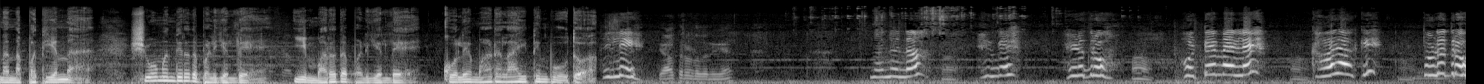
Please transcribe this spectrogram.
ನನ್ನ ಪತಿಯನ್ನ ಶಿವಮಂದಿರದ ಬಳಿಯಲ್ಲೇ ಈ ಮರದ ಬಳಿಯಲ್ಲೇ ಕೊಲೆ ಮಾಡಲಾಯಿತೆಂಬುದು. ನನ್ನನ್ನ ಹಿಂಗೆ ಹಿಡಿದ್ರು. ಹೊಟ್ಟೆ ಮೇಲೆ ಕಾಲ ಹಾಕಿ ತುಳಿದ್ರು.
